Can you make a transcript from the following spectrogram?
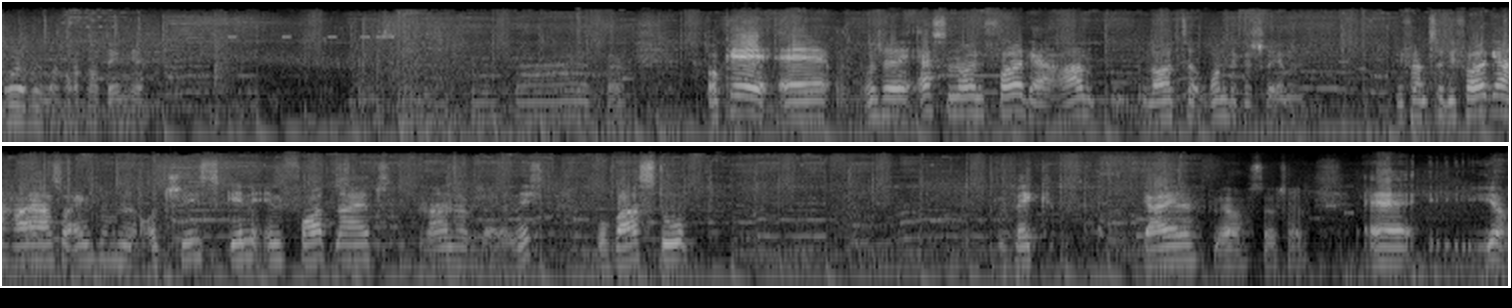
Oder wir machen einfach den hier. Okay, äh, unter der ersten neuen Folge haben Leute runtergeschrieben. Wie fandest du die Folge? Hast du eigentlich noch einen OG-Skin in Fortnite? Nein, habe ich leider nicht. Wo warst du? Weg. Geil. Ja, sehr toll. Äh, ja,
